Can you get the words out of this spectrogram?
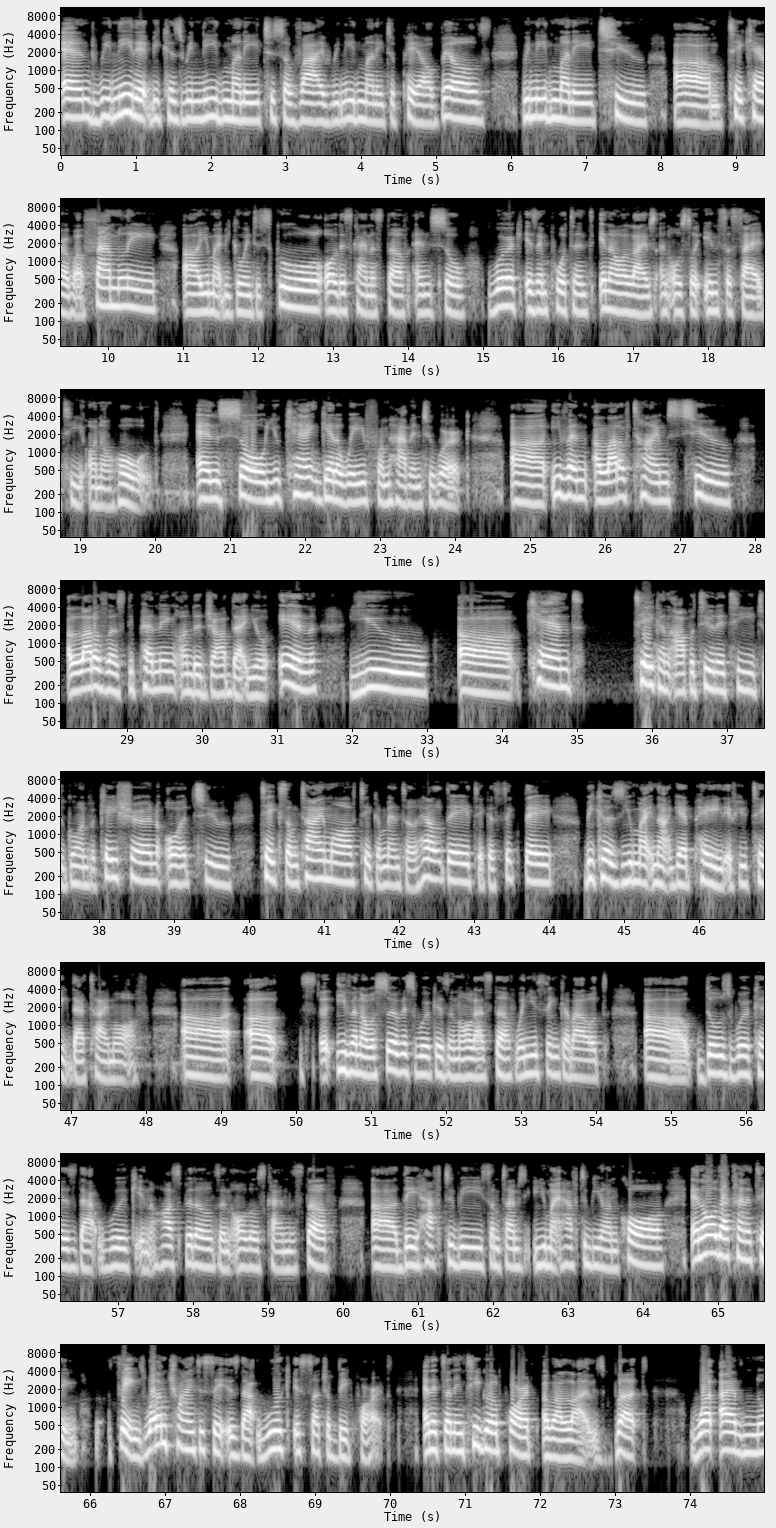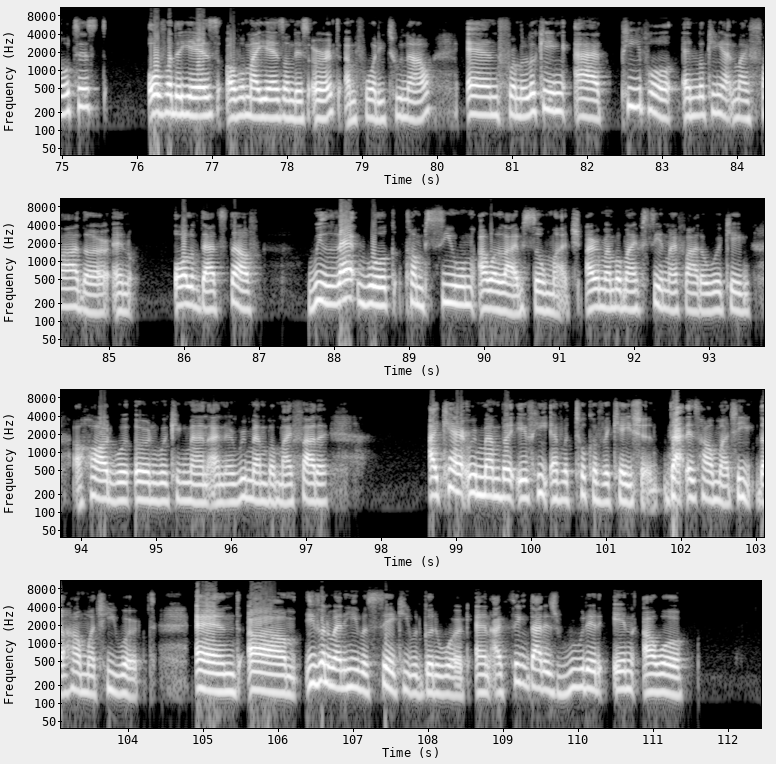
and we need it because we need money to survive. We need money to pay our bills. We need money to um, take care of our family. Uh, you might be going to school all this kind of stuff. And so work is important in our lives and also in society on a whole. And so you can't get away from having to work. Uh, even a lot of times, too, a lot of us, depending on the job that you're in, you uh, can't take an opportunity to go on vacation or to take some time off, take a mental health day, take a sick day, because you might not get paid if you take that time off. Uh, uh, uh, even our service workers and all that stuff, when you think about uh, those workers that work in the hospitals and all those kinds of stuff, uh, they have to be sometimes you might have to be on call and all that kind of thing things what i'm trying to say is that work is such a big part and it's an integral part of our lives but what I have noticed over the years, over my years on this earth, I'm 42 now, and from looking at people and looking at my father and all of that stuff, we let work consume our lives so much. I remember my seeing my father working a hard work, earned working man, and I remember my father I can't remember if he ever took a vacation. That is how much he the how much he worked. And um, even when he was sick, he would go to work. And I think that is rooted in our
